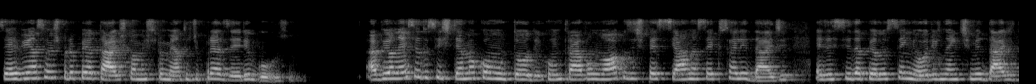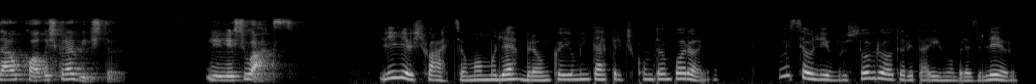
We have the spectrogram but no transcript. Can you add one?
serviam a seus proprietários como instrumento de prazer e gozo. A violência do sistema como um todo encontrava um locus especial na sexualidade exercida pelos senhores na intimidade da alcova escravista. Lilia Schwartz Lilia Schwartz é uma mulher branca e uma intérprete contemporânea. Em seu livro sobre o autoritarismo brasileiro,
